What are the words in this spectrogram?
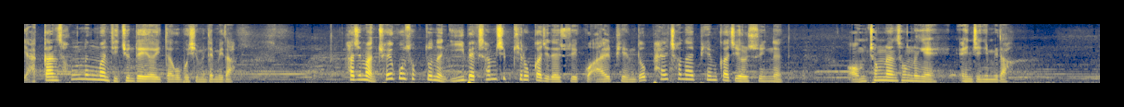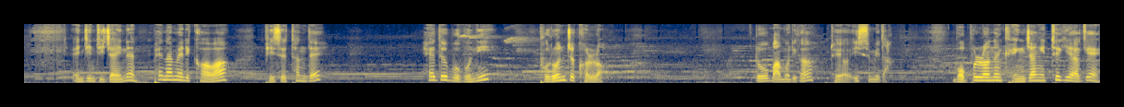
약간 성능만 뒤춘되어 있다고 보시면 됩니다. 하지만 최고 속도는 230km까지 낼 수 있고 RPM도 8000rpm까지 열 수 있는 엄청난 성능의 엔진입니다. 엔진 디자인은 페나메리카와 비슷한데 헤드 부분이 브론즈 컬러 로 마무리가 되어 있습니다. 머플러는 굉장히 특이하게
